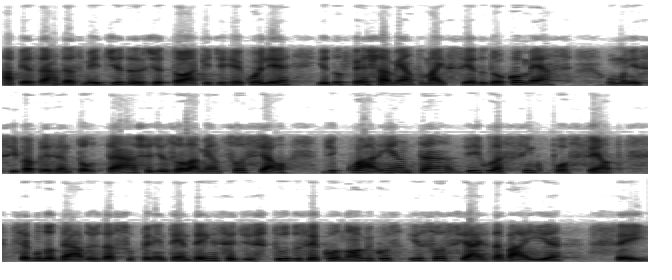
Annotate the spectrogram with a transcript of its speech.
Apesar das medidas de toque de recolher e do fechamento mais cedo do comércio, o município apresentou taxa de isolamento social de 40,5%, segundo dados da Superintendência de Estudos Econômicos e Sociais da Bahia, SEI.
